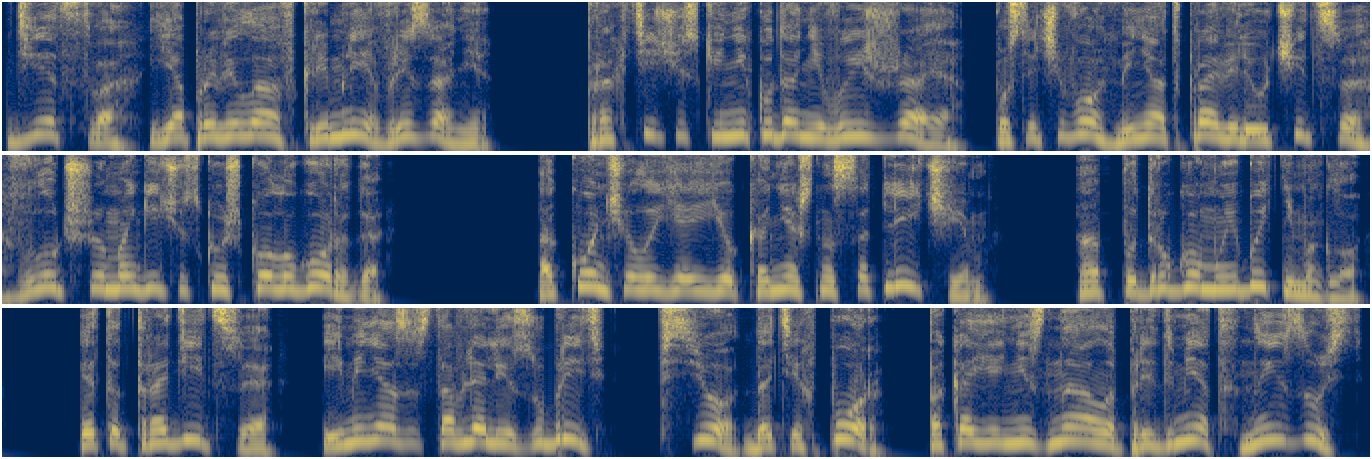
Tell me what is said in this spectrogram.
детство я провела в Кремле, в Рязани, практически никуда не выезжая, после чего меня отправили учиться в лучшую магическую школу города. Окончила я ее, конечно, с отличием, а по-другому и быть не могло. Это традиция, и меня заставляли зубрить все до тех пор, пока я не знала предмет наизусть.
